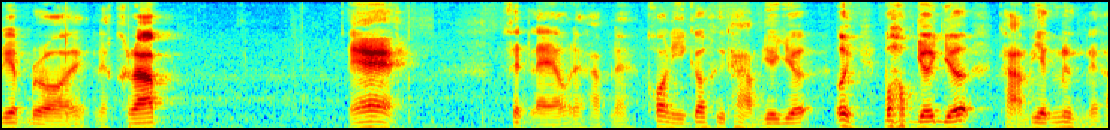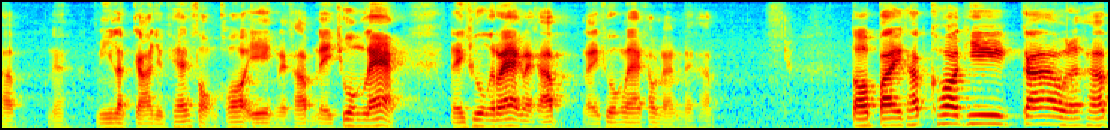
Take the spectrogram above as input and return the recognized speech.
เรียบร้อยนะครับแน่เสร็จแล้วนะครับนะ ข้อนี้ก็คือถามเยอะๆ เอ้ย บอกเยอะๆ ถามเพียงหนึ่งนะครับนะมีหลักการอยู่แค่สองข้อเองนะครับ ในช่วงแรกในช่วงแรกนะครับ ในช่วงแรกเท่านั้นนะครับ ต่อไปครับข้อที่ 9 นะครับ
